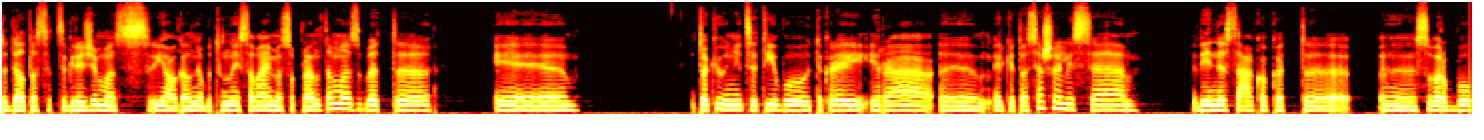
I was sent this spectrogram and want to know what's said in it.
Todėl tas atsigrėžimas, jo, gal nebūtinai savaime suprantamas, bet e, tokių iniciatyvų tikrai yra e, ir kitose šalise. Vieni sako, kad e, e, svarbu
